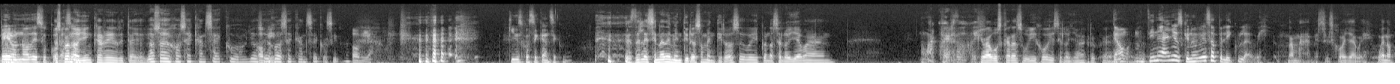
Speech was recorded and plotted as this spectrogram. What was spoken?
pero no de su Es corazón. cuando Jim Carrey grita, yo soy José Canseco, yo soy. José Canseco, ¿sí? no? Obvio. ¿Quién es José Canseco? Es de la escena de Mentiroso Mentiroso, güey, cuando se lo llevan, No me acuerdo, güey. que va a buscar a su hijo y se lo lleva, creo que... No, tiene años que no veo esa película, güey. No mames, es joya, güey. Bueno,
